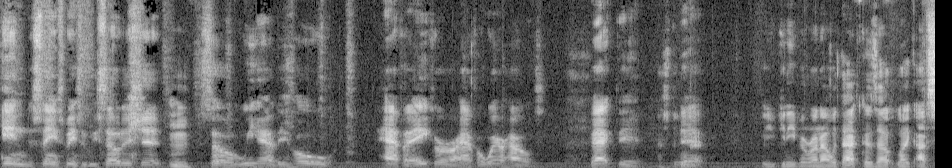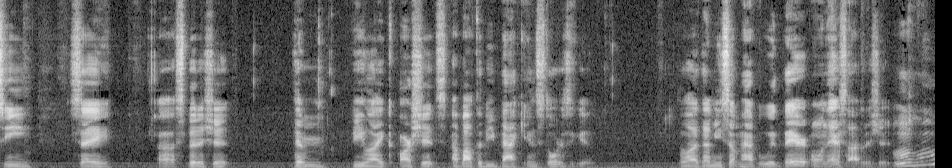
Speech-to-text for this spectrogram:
in the same space that we sell this shit. Mm. So we have a whole half an acre or half a warehouse back there. Do that. You can even run out with that because like I've seen, say, uh, Spitta shit, them be like our shit's about to be back in stores again. So like that means something happened with their on their side of the shit. Mm-hmm.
